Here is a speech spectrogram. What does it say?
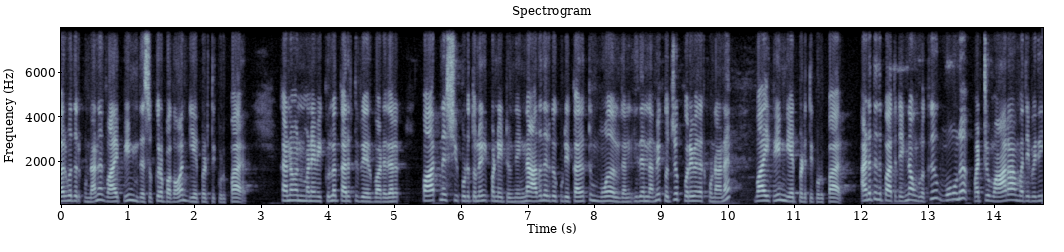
வருவதற்குண்டான வாய்ப்பையும் இந்த சுக்கிர பகவான் ஏற்படுத்தி கொடுப்பார். கணவன் மனைவிக்குள்ள கருத்து வேறுபாடுகள் பார்ட்னர்ஷிப் கூட தொழில் பண்ணிட்டு இருந்தீங்கன்னா அதில் இருக்கக்கூடிய கருத்து மோதல்கள் இது எல்லாமே கொஞ்சம் குறைவதற்குண்டான வாய்ப்பையும் ஏற்படுத்தி கொடுப்பார். அடுத்தது பார்த்துட்டீங்கன்னா உங்களுக்கு மூணு மற்றும் ஆறாம் அதிபதி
